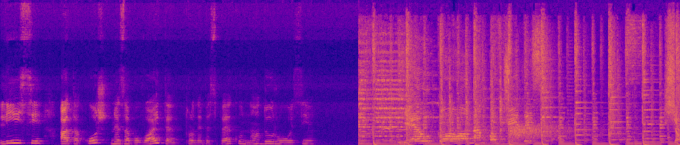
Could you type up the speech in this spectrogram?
лісі, а також не забувайте про небезпеку на дорозі. Є у кого нам повчитись, щоб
